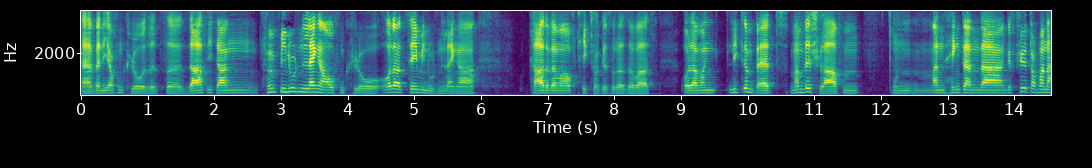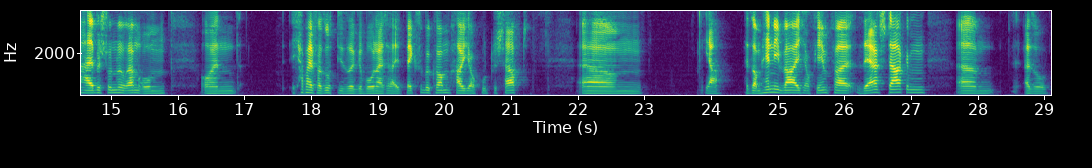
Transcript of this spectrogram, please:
äh, wenn ich auf dem Klo sitze, saß ich dann fünf Minuten länger auf dem Klo oder zehn Minuten länger, gerade wenn man auf TikTok ist oder sowas. Oder man liegt im Bett, man will schlafen und man hängt dann da gefühlt noch mal eine halbe Stunde dran rum. Und ich habe halt versucht, diese Gewohnheit halt wegzubekommen. Habe ich auch gut geschafft. Ähm, ja, also am Handy war ich auf jeden Fall sehr stark im, ähm, also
